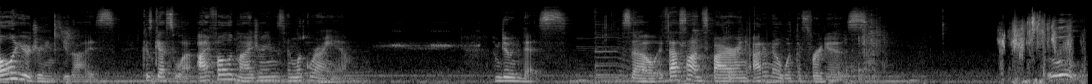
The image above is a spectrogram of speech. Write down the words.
Follow your dreams, you guys. Because guess what? I followed my dreams and look where I am. I'm doing this. So if that's not inspiring, I don't know what the frig is. Ooh.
